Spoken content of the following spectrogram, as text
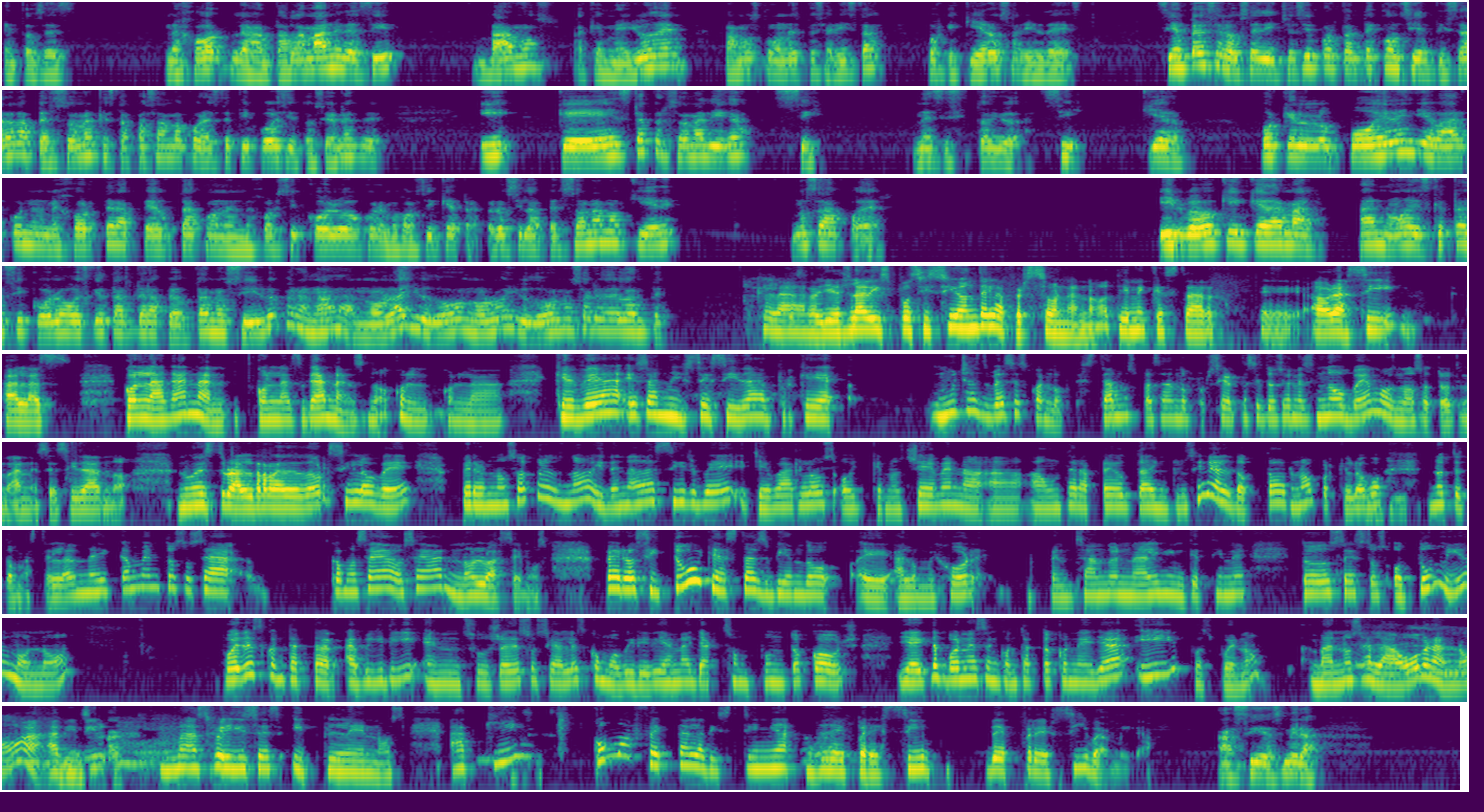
Entonces, mejor levantar la mano y decir, vamos a que me ayuden, vamos con un especialista porque quiero salir de esto. Siempre se los he dicho, es importante concientizar a la persona que está pasando por este tipo de situaciones y que esta persona diga, sí, necesito ayuda, sí, quiero, porque lo pueden llevar con el mejor terapeuta, con el mejor psicólogo, con el mejor psiquiatra, pero si la persona no quiere, no se va a poder. Y luego, ¿quién queda mal? Ah, no, es que tal psicólogo, es que tal terapeuta no sirve para nada, no la ayudó, no lo ayudó, no salió adelante. Claro, y es la disposición de la persona, ¿no? Tiene que estar, eh, ahora sí, a las, con la gana, con las ganas, ¿no? Con, con la, que vea esa necesidad, porque muchas veces cuando estamos pasando por ciertas situaciones no vemos nosotros la necesidad, ¿no? Nuestro alrededor sí lo ve, pero nosotros no, y de nada sirve llevarlos o que nos lleven a, un terapeuta, inclusive al doctor, ¿no? Porque luego no te tomaste los medicamentos, o sea, como sea, o sea, no lo hacemos. Pero si tú ya estás viendo eh, a lo mejor pensando en alguien que tiene todos estos, o tú mismo, ¿no? Puedes contactar a Viri en sus redes sociales como viridianajackson.coach y ahí te pones en contacto con ella y pues bueno, manos a la obra, ¿no? A, vivir más felices y plenos. Aquí, ¿cómo afecta la distimia depresiva, depresiva, amiga? Así es, mira,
